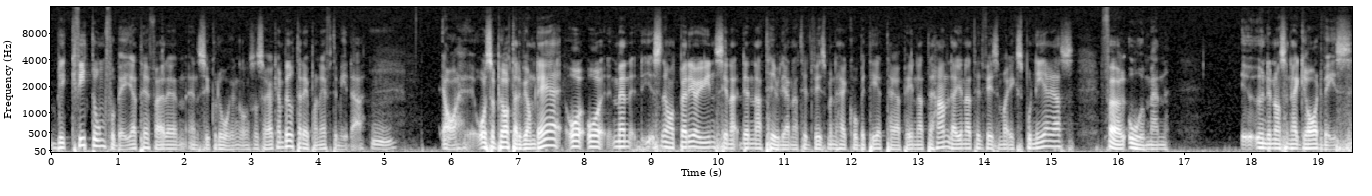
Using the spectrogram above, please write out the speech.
bli kvitt ormfobi. Jag träffade en, en psykolog en gång som sa jag kan bota det på en eftermiddag. Mm. ja, och så pratade vi om det. Och, och, men snart började jag ju inse det naturliga naturligtvis med den här KBT-terapin att det handlar ju naturligtvis om att exponeras för ormen under någon sån här gradvis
